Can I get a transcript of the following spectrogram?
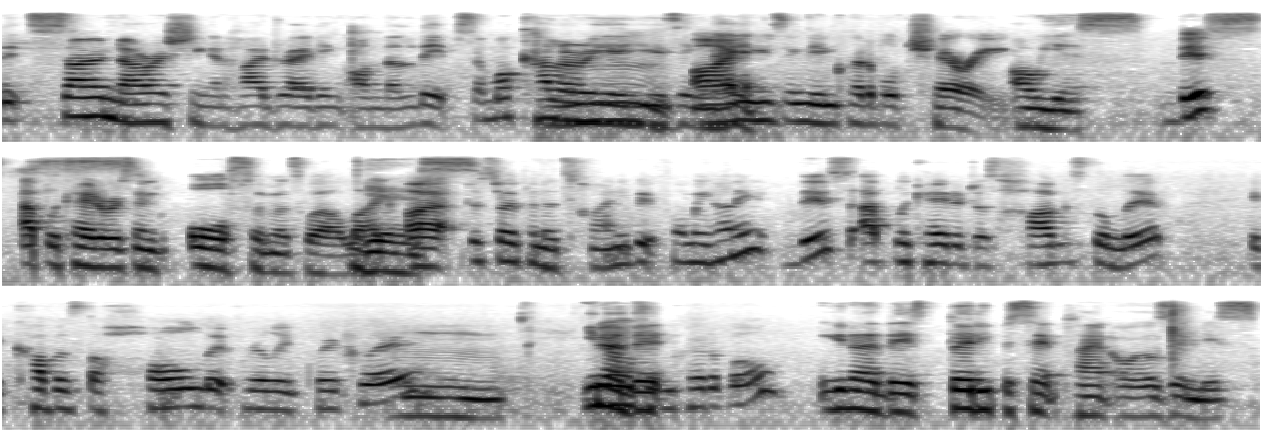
it's so nourishing and hydrating on the lips. And what color are you Mm, using I'm there? using the Incredible Cherry. Oh, yes. This applicator is awesome as well. Like, I, Yes. just open a tiny bit for me, honey. This applicator just hugs the lip. It covers the whole lip really quickly. Mm. You know, Feels that, incredible. you know, there's 30% plant oils in this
